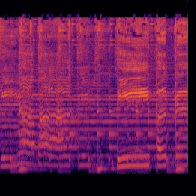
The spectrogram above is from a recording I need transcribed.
ਕੀਆ ਬਾਕੀ ਦੀਪਕ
